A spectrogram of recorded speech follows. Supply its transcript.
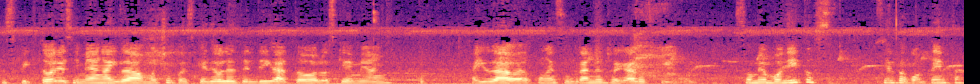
suscriptores y me han ayudado mucho, pues que Dios les bendiga a todos los que me han ayudado con esos grandes regalos que son bien bonitos. Siento contenta,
